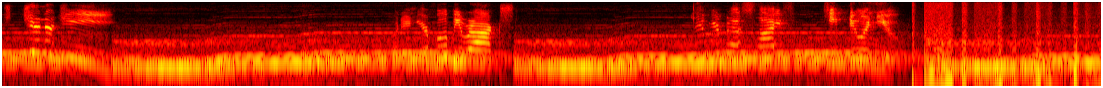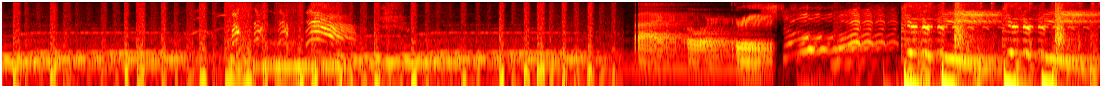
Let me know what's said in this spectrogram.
It's Ginergy! Put in your booby rocks. Live your best life. Keep doing you. so much Ginergy! Ginergy!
